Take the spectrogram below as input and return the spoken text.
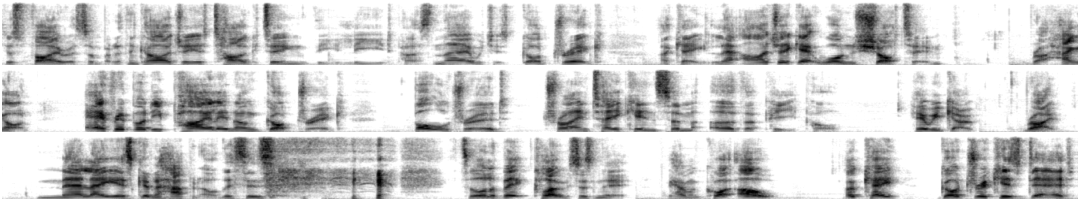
Just fire at somebody. I think RJ is targeting the lead person there, which is Godric. Okay, let RJ get one shot in. Right, hang on. Everybody pile in on Godric. Baldred, try and take in some other people. Here we go. Right, melee is going to happen. Oh, this is... it's all a bit close, isn't it? We haven't quite... Oh, okay. Godric is dead.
